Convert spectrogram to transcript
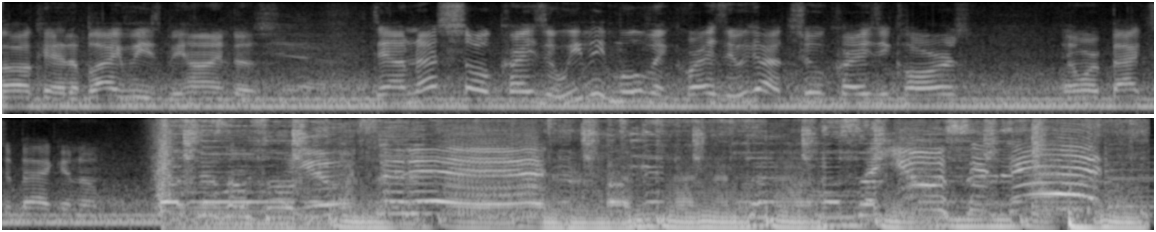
Okay, the black V's behind us. Yeah. Damn, that's so crazy. We be moving crazy. We got two crazy cars, and we're back to back in them. Used to this. Used to this.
